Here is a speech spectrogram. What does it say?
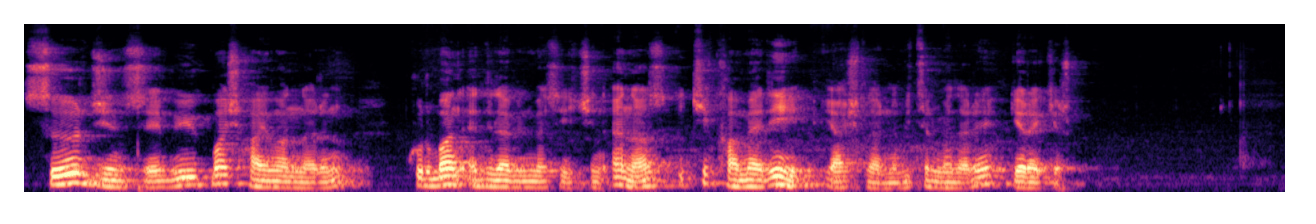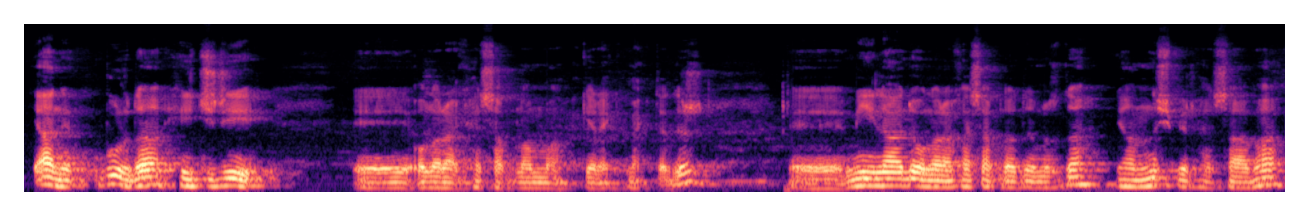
Sığır cinsi büyükbaş hayvanların kurban edilebilmesi için en az iki kameri yaşlarını bitirmeleri gerekir. Yani burada hicri e, olarak hesaplanma gerekmektedir. E, miladi olarak hesapladığımızda yanlış bir hesaba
